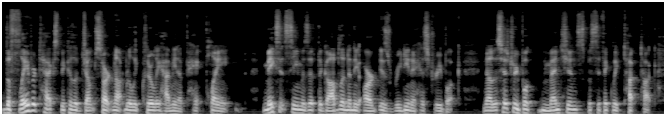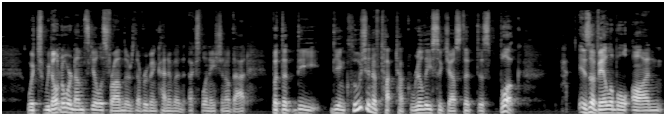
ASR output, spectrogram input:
the flavor text, because of Jumpstart not really clearly having a plane, makes it seem as if the goblin in the art is reading a history book. Now, this history book mentions specifically Tuktuk, which we don't know where Numskill is from. There's never been kind of an explanation of that. But the the the inclusion of Tuktuk really suggests that this book is available on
